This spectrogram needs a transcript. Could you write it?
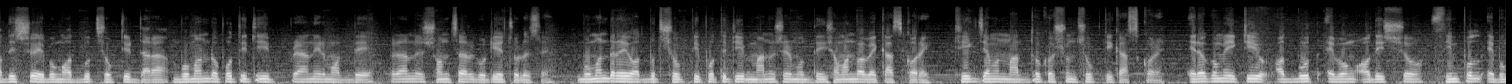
অদৃশ্য এবং অদ্ভুত শক্তির দ্বারা ব্রহ্মাণ্ড প্রতিটি প্রাণীর মধ্যে প্রাণের সঞ্চার ঘটিয়ে চলেছে। ব্রহ্মাণ্ডের এই অদ্ভুত শক্তি প্রতিটি মানুষের মধ্যেই সমানভাবে কাজ করে, ঠিক যেমন মাধ্যাকর্ষণ শক্তি কাজ করে। এরকমই একটি অদ্ভুত এবং অদৃশ্য সিম্পল এবং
